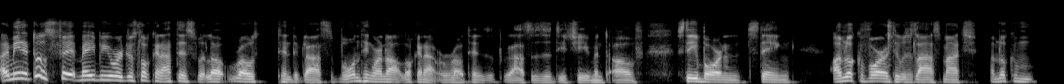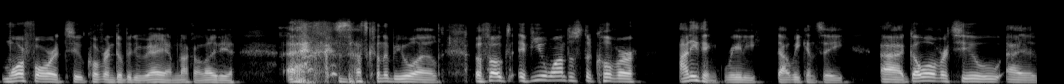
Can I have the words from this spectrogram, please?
I mean, it does fit. Maybe we're just looking at this with rose tinted glasses. But one thing we're not looking at with rose tinted glasses is the achievement of Steve Borden and Sting. I'm looking forward to his last match. I'm looking more forward to covering WWA. I'm not going to lie to you because that's going to be wild. But, folks, if you want us to cover anything really that we can see, uh, go over to uh.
